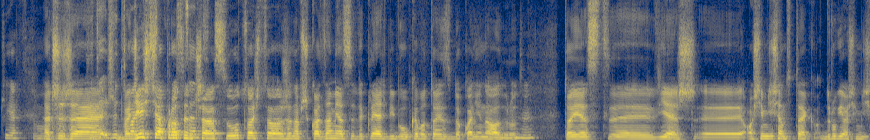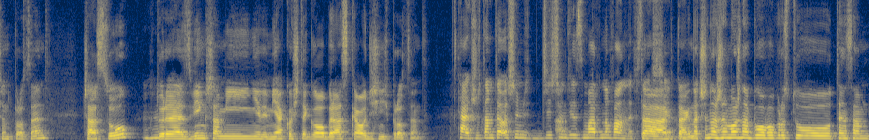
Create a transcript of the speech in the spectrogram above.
czy jak to mówisz? Znaczy, że, ty- że 20% czasu, coś co, że na przykład zamiast wyklejać bibułkę, bo to jest dokładnie na odwrót, Mhm. to jest, y, wiesz, y, 80, te, drugie 80% czasu, Mhm. które zwiększa mi, nie wiem, jakość tego obrazka o 10%. Tak, że tamte 80 jest zmarnowane w Tak, sensie. tak. Znaczy, no, że można było po prostu ten sam,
